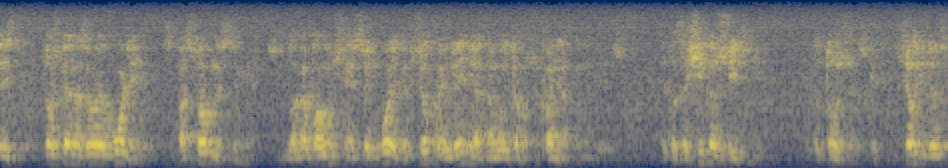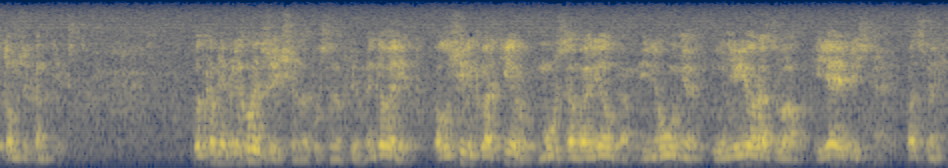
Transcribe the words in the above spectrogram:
То есть то, что я называю волей, способностями, благополучной судьбой, это все проявление одного и того же. Понятно, надеюсь. Это защита жизни, Это тоже, так сказать, все идет в том же контексте. Вот ко мне приходит женщина, допустим, на прием, и говорит, получили квартиру, муж заболел там, или умер, и у нее развал. И я ей объясняю. Вот смотрите,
